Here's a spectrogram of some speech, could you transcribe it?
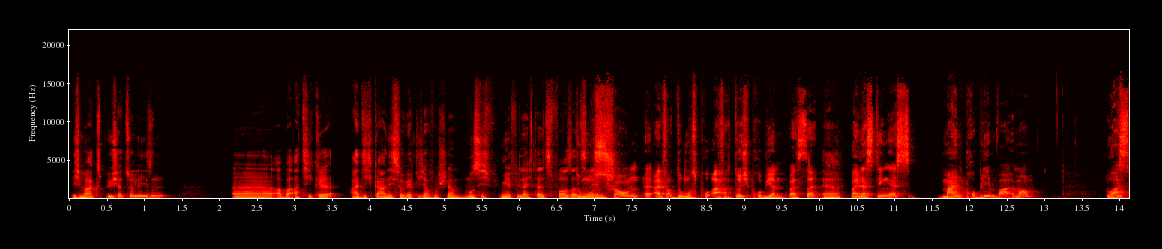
ich mag es, Bücher zu lesen, äh, aber Artikel hatte ich gar nicht so wirklich auf dem Schirm. Muss ich mir vielleicht als Vorsatz Du musst nehmen. schauen, äh, einfach, du musst einfach durchprobieren, weißt du? Ja. Weil das Ding ist, mein Problem war immer, du hast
